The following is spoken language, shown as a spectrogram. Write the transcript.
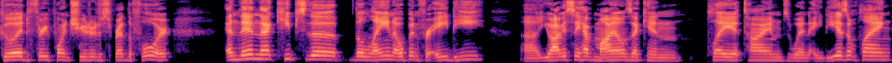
good three point shooter to spread the floor. And then that keeps the the lane open for AD. Uh, you obviously have Myles that can play at times when AD isn't playing.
